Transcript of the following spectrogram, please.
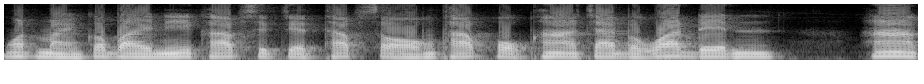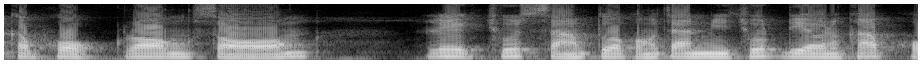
งวดใหม่ก็ใบนี้ครับ17ทับ2ทับ6 5อาจารย์บอกว่าเด่น5กับ6รอง2เลขชุด3ตัวของอาจารย์มีชุดเดียวนะครับ6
